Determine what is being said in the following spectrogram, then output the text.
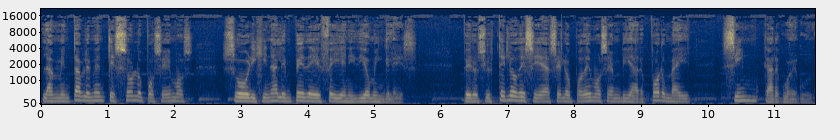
Lamentablemente solo poseemos su original en PDF y en idioma inglés, pero si usted lo desea se lo podemos enviar por mail sin cargo alguno.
